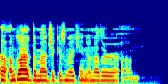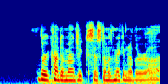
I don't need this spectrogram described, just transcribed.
Uh, I'm glad the magic is making another um, their kind of magic system is making another uh,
